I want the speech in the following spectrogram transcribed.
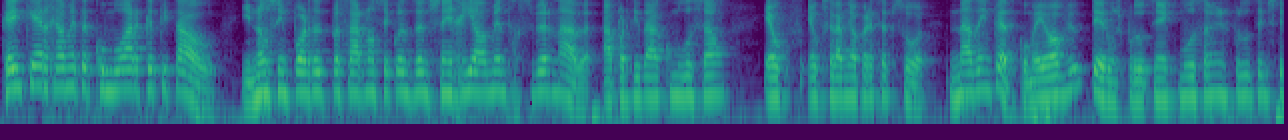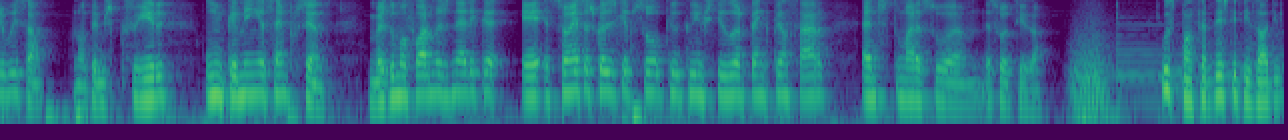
Quem quer realmente acumular capital e não se importa de passar não sei quantos anos sem realmente receber nada, à partir da acumulação é o, que, é o que será melhor para essa pessoa. Nada impede, como é óbvio, ter uns produtos em acumulação e uns produtos em distribuição. Não temos que seguir um caminho a 100%. Mas de uma forma genérica, é, são essas coisas que, a pessoa, que, que o investidor tem que pensar antes de tomar a sua, a sua decisão. O sponsor deste episódio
